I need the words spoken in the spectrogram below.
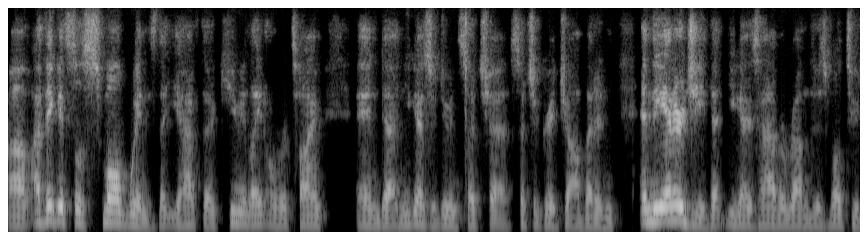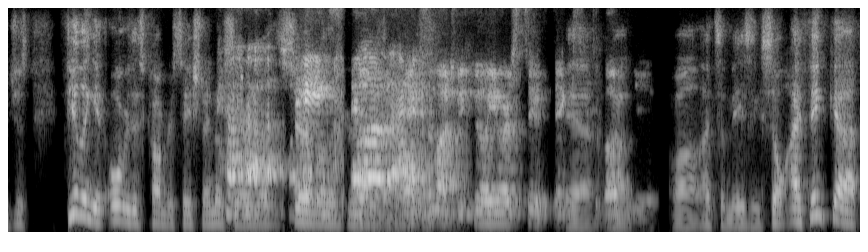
uh, I think it's those small wins that you have to accumulate over time and, uh, and you guys are doing such a such a great job at it and, and the energy that you guys have around it as well too just feeling it over this conversation I know Sarah will, Sarah will agree I with love that. that. Thanks so much. We feel yours too. Thanks Yeah, to both well, of you. Well, that's amazing. So I think uh,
